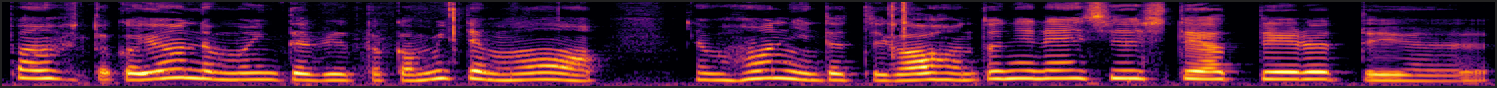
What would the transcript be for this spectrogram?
パンフとか読んでもインタビューとか見ても、でも本人たちが本当に練習してやっているっていう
